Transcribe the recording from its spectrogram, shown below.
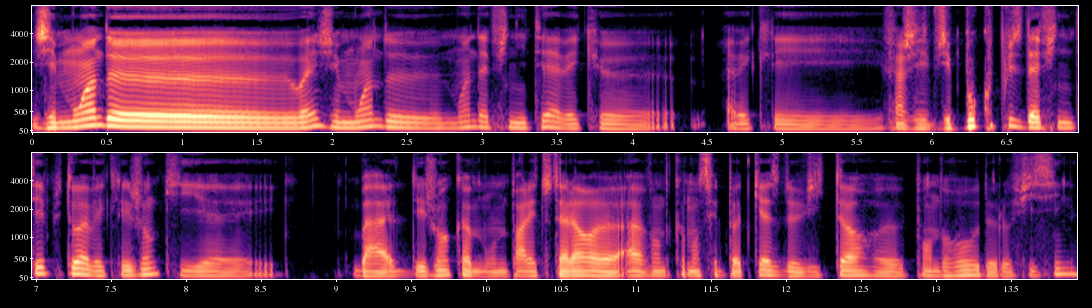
j'ai moins de ouais j'ai moins de moins d'affinité avec euh, avec les enfin j'ai beaucoup plus d'affinité plutôt avec les gens qui euh, bah, des gens comme on parlait tout à l'heure euh, avant de commencer le podcast de Victor Pandro de l'officine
